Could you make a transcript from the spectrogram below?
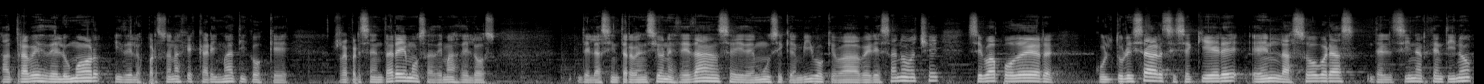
a través del humor y de los personajes carismáticos que representaremos, además de los de las intervenciones de danza y de música en vivo que va a haber esa noche, se va a poder culturizar, si se quiere, en las obras del cine argentino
